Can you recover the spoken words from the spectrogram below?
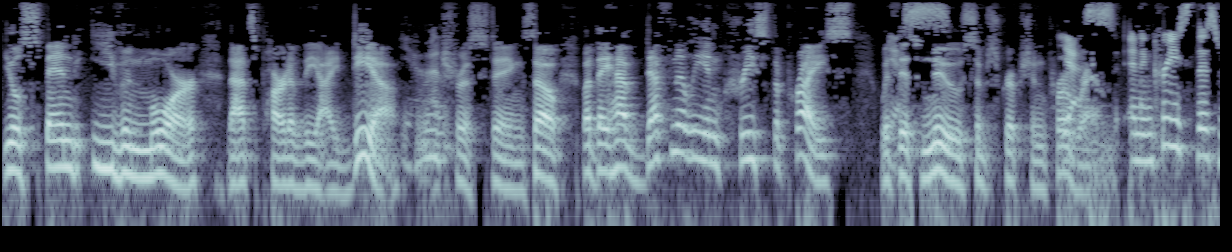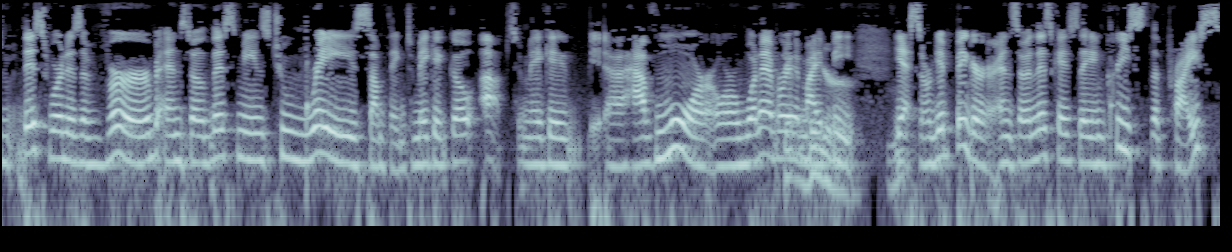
you'll spend even more. That's part of the idea. Yeah. Interesting. So, but they have definitely increased the price with Yes. this new subscription program. Yes, and increase this this word is a verb, and so this means to raise something, to make it go up, to make it uh, have more, or whatever Get it might bigger. be. Yes, or get bigger. And so in this case, they increase the price.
